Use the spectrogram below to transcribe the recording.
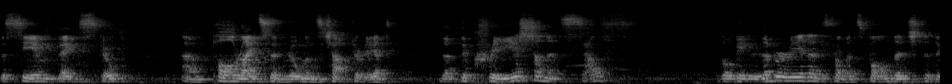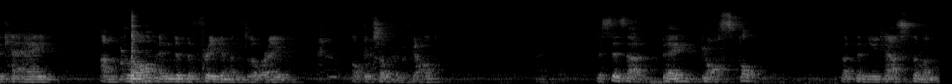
the same big scope. Um, Paul writes in Romans chapter 8 that the creation itself will be liberated from its bondage to decay and brought into the freedom and glory of the children of God. This is a big gospel that the New Testament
